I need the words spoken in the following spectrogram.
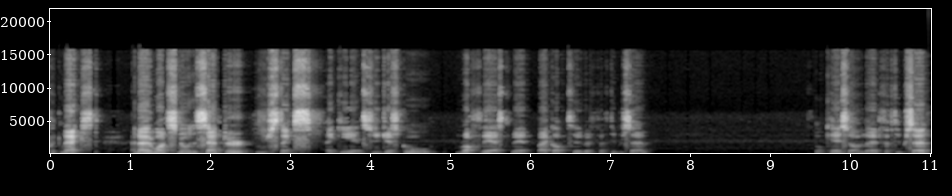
click next. And now it wants to know the center and your sticks again. So you just go roughly estimate back up to about 50%. Okay, so I'm now at 50%.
